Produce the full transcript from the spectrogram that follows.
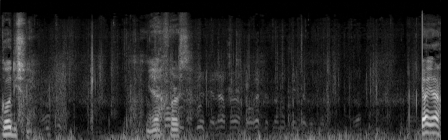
go this way. Yeah, first. Yeah, yeah.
